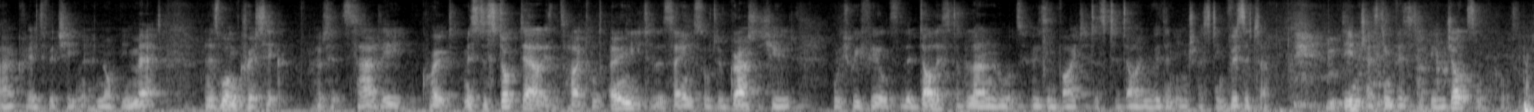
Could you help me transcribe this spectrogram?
uh, creative achievement had not been met. And as one critic put it sadly, quote, Mr. Stockdale is entitled only to the same sort of gratitude which we feel to the dullest of landlords who has invited us to dine with an interesting visitor. the interesting visitor being Johnson, of course.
